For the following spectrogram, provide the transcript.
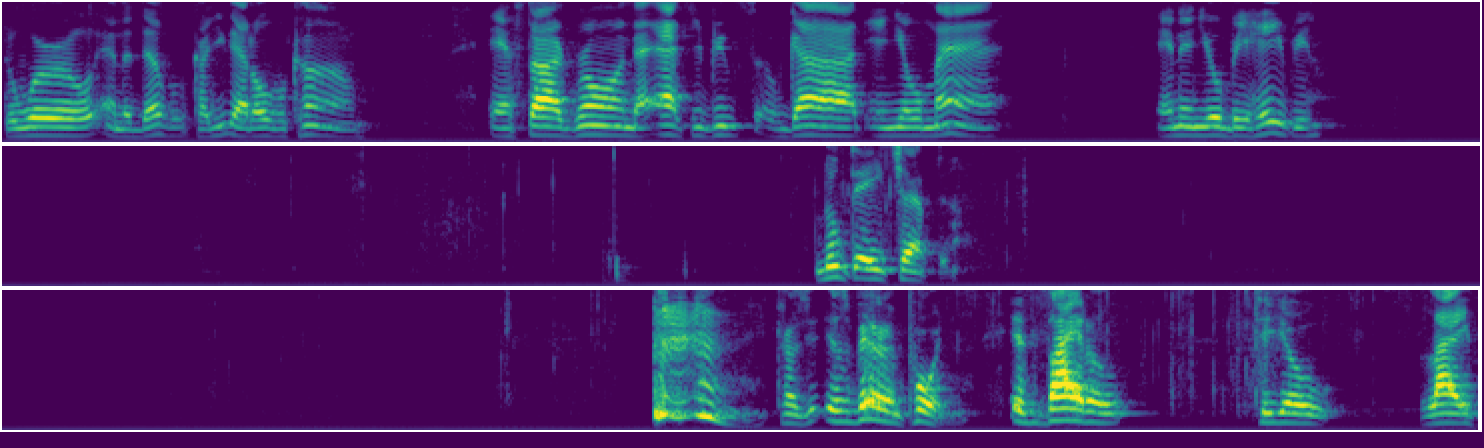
the world, and the devil. Because you got to overcome and start growing the attributes of God in your mind and in your behavior. Luke the 8th chapter. Because it's very important. It's vital to your life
